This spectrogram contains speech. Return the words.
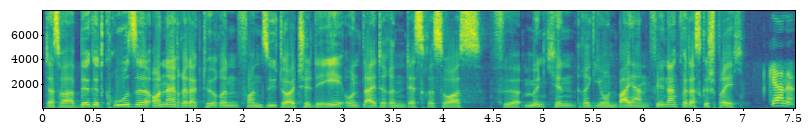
Das war Birgit Kruse, Online-Redakteurin von süddeutsche.de und Leiterin des Ressorts für München, Region Bayern. Vielen Dank für das Gespräch. Gerne.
